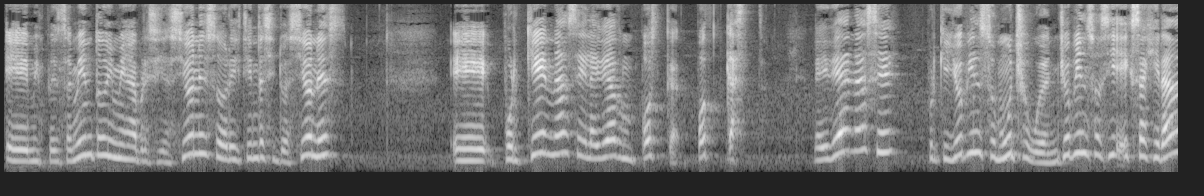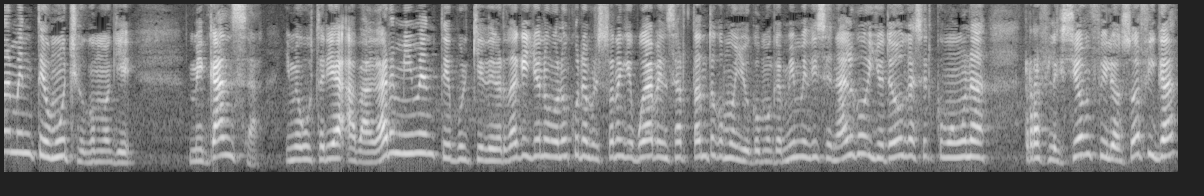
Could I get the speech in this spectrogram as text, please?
eh, mis pensamientos y mis apreciaciones sobre distintas situaciones. Eh, ¿Por qué nace la idea de un podcast? La idea nace porque yo pienso mucho, weón. Yo pienso así exageradamente mucho, como que me cansa. Y me gustaría apagar mi mente porque de verdad que yo no conozco una persona que pueda pensar tanto como yo. Como que a mí me dicen algo y yo tengo que hacer como una reflexión filosófica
